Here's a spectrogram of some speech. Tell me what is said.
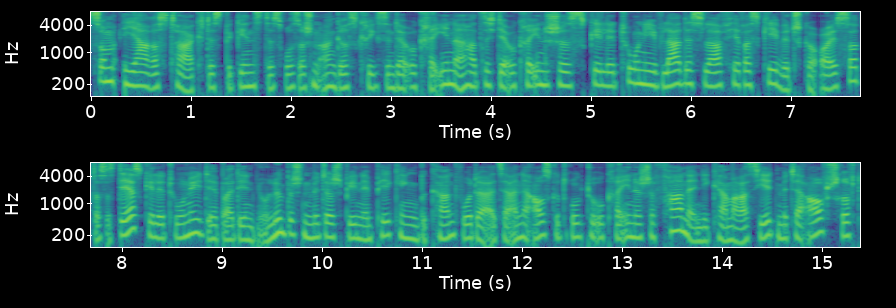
Zum Jahrestag des Beginns des russischen Angriffskriegs in der Ukraine hat sich der ukrainische Skeletoni Wladislav Heraskevich geäußert. Das ist der Skeletoni, der bei den Olympischen Winterspielen in Peking bekannt wurde, als er eine ausgedruckte ukrainische Fahne in die Kamera hielt mit der Aufschrift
